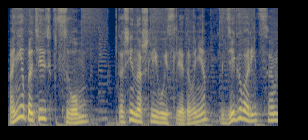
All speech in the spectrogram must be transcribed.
Они обратились к ЦИОМ, точнее нашли его исследование, где говорится,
